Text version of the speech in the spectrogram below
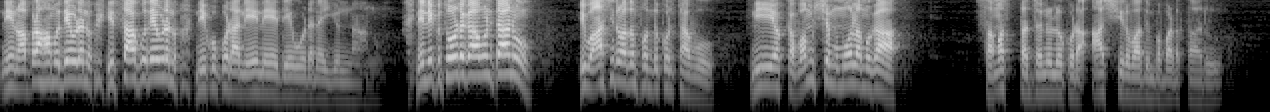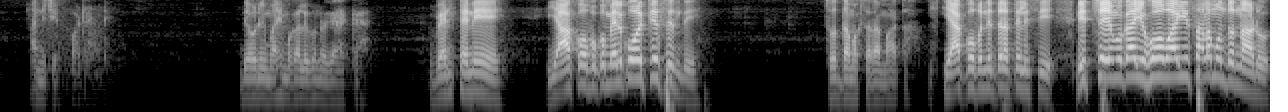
నేను అబ్రహాము దేవుడను ఇస్సాకు దేవుడను నీకు కూడా నేనే దేవుడనై ఉన్నాను. నేను నీకు తోడుగా ఉంటాను. నీవు ఆశీర్వాదం పొందుకుంటావు. నీ యొక్క వంశము మూలముగా సమస్త జనులు కూడా ఆశీర్వాదింపబడతారు అని చెప్పాడండి. దేవుని మహిమ కలుగునుగాక. వెంటనే యాకోబుకు మెలకు వచ్చేసింది. చూద్దాం ఒకసారి ఆ మాట. యాకోబు నిద్ర తెలిసి నిశ్చయముగా యహోవా ఈ స్థలముందున్నాడు.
